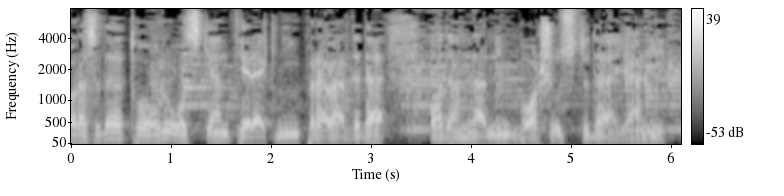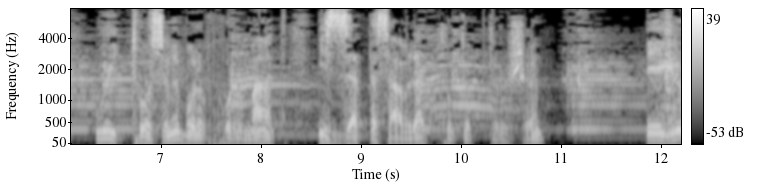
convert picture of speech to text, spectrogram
orasida to'g'ri o'sgan terakning piravardida odamlarning boshi ustida ya'ni uy to'sini bo'lib hurmat izzatda savlat to'kib turishi egri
